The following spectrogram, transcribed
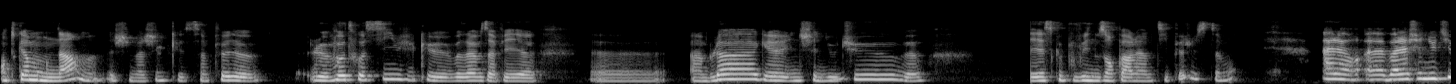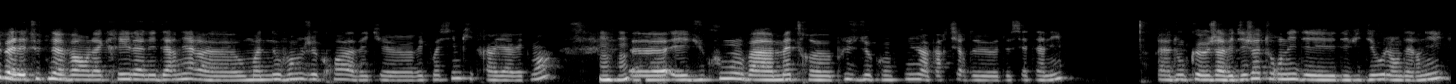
en tout cas, mon arme. J'imagine que c'est un peu le, vôtre aussi, vu que voilà, vous avez euh, un blog, une chaîne YouTube. Et est-ce que vous pouvez nous en parler un petit peu, justement? Alors, bah, la chaîne YouTube, elle est toute neuve. Hein. On l'a créée l'année dernière, au mois de novembre, je crois, avec, avec Wassim qui travaillait avec moi. Mmh et du coup, on va mettre plus de contenu à partir de cette année. Euh, donc, euh, j'avais déjà tourné des, vidéos l'an dernier.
